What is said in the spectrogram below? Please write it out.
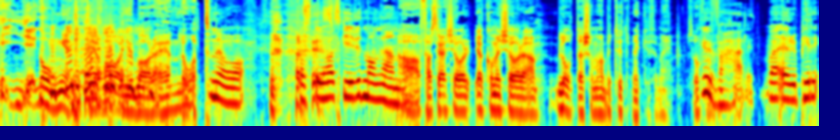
tio gånger. jag har ju bara en låt. jag. Ja, fast du har skrivit många andra. Ja, fast jag, kör, jag kommer köra låtar som har betytt mycket för mig. Så Gud vad härligt. Vad är du pirrig?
